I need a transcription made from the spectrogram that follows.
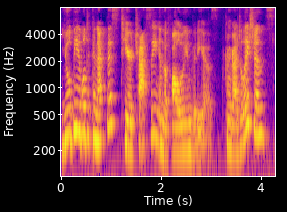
you'll be able to connect this to your chassis in the following videos. Congratulations!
